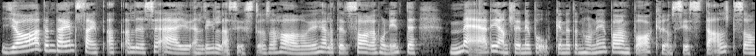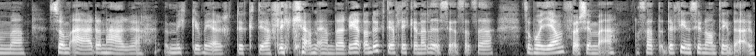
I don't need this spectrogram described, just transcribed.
Ja, den där är intressant att Alicia är ju en lilla syster och så har hon ju hela tiden, Sara hon är inte med egentligen i boken utan hon är bara en bakgrundsgestalt som, eh, som är den här eh, mycket mer duktiga flickan än den redan duktiga flickan Alicia så att säga. Som hon jämför sig med. Så att det finns ju någonting där.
